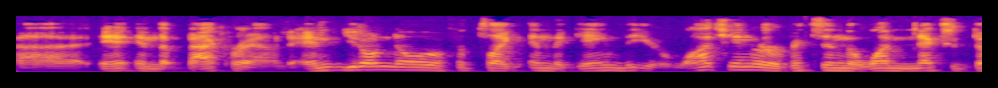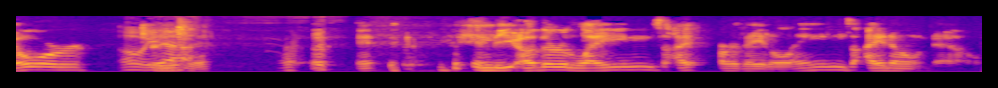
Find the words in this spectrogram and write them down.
uh, in, in, the background, and you don't know if it's like in the game that you're watching or if it's in the one next door. Oh yeah. in the other lanes, I, are they lanes? I don't know.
